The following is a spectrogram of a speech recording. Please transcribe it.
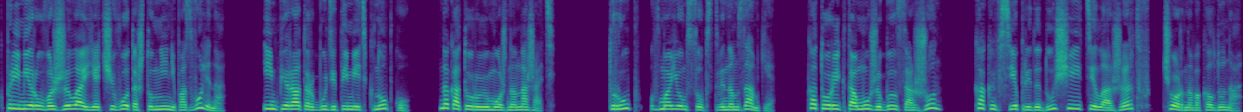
к примеру, возжелая я чего-то, что мне не позволено, император будет иметь кнопку, на которую можно нажать. Труп в моем собственном замке, который к тому же был сожжен, как и все предыдущие тела жертв черного колдуна.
